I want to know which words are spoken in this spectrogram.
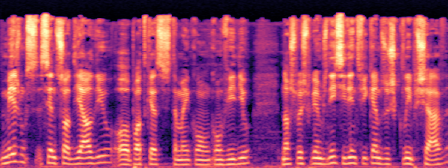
mesmo sendo só de áudio, ou podcasts também com, com vídeo, nós depois pegamos nisso, identificamos os clipes-chave.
